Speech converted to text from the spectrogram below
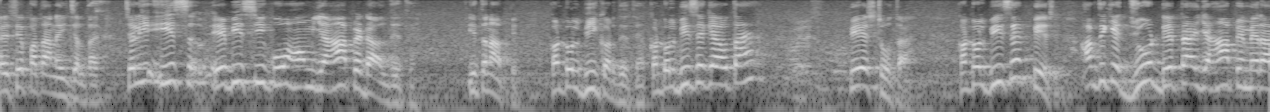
ऐसे पता नहीं चलता है। चलिए इस ए बी सी को हम यहाँ पे डाल देते हैं, इतना पे। कंट्रोल बी कर देते हैं। कंट्रोल बी से क्या होता है? पेस्ट होता है। कंट्रोल बी से पेस्ट अब देखिए, जो डेटा यहाँ पे मेरा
